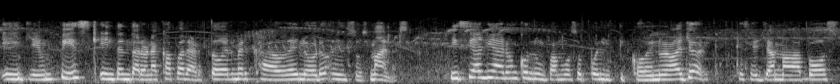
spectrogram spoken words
y Jim Fisk, intentaron acaparar todo el mercado del oro en sus manos y se aliaron con un famoso político de Nueva York que se llamaba Boss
